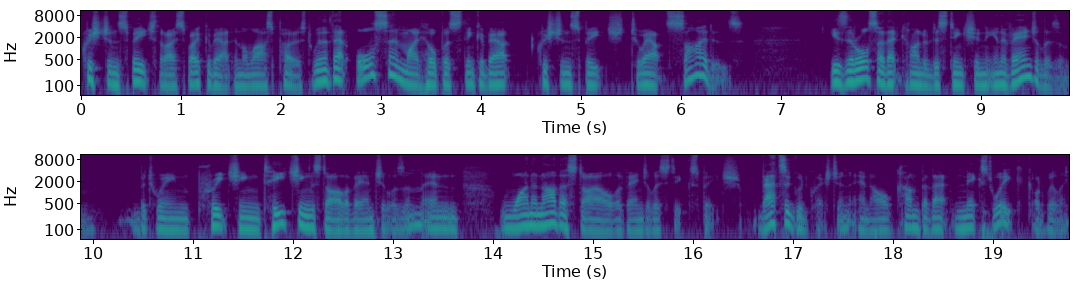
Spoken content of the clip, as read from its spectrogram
Christian speech that I spoke about in the last post, whether that also might help us think about Christian speech to outsiders. Is there also that kind of distinction in evangelism between preaching, teaching style evangelism and one another style evangelistic speech? That's a good question, and I'll come to that next week, God willing.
